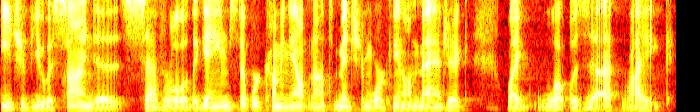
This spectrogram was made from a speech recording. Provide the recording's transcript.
each of you assigned to several of the games that were coming out not to mention working on magic like what was that like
